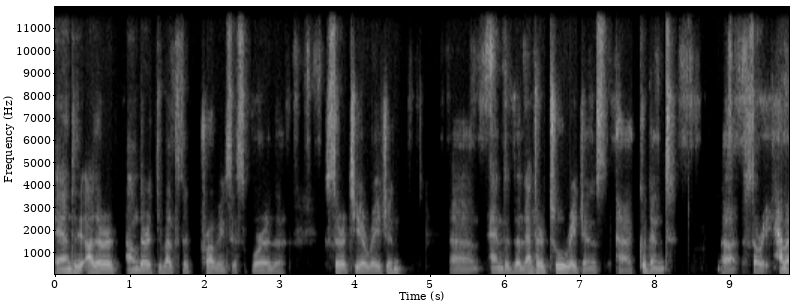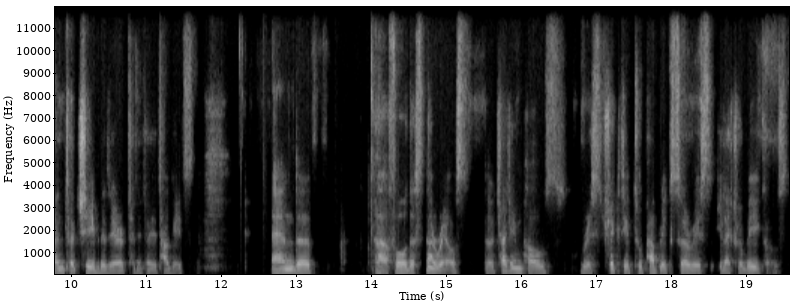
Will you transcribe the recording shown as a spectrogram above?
And the other underdeveloped provinces were the third tier region. Um, and the latter two regions couldn't, sorry, haven't achieved their 2020 targets. And uh, for the scenarios, the charging poles restricted to public service electric vehicles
